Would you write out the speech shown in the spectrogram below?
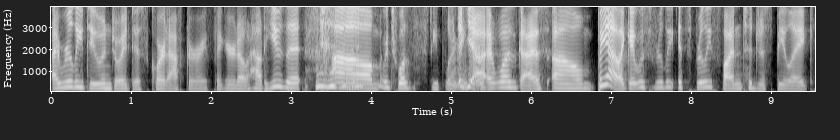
i really do enjoy discord after i figured out how to use it Um, which was a steep learning. yeah curve. it was guys um but yeah like it was really it's really fun to just be like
